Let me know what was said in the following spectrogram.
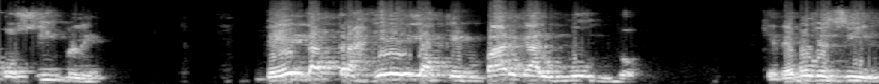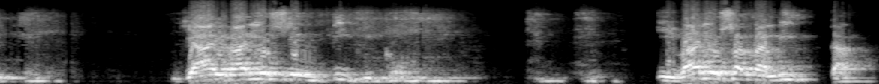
posible de esta tragedia que embarga al mundo, queremos decir, ya hay varios científicos y varios analistas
